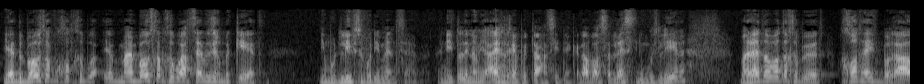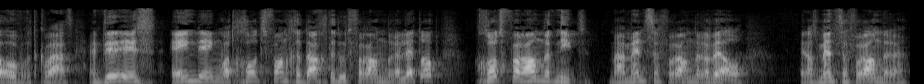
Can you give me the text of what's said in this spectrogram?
je hebt de boodschap van God gebracht. Mijn boodschap gebracht, ze hebben zich bekeerd. Je moet liefde voor die mensen hebben. En niet alleen om je eigen reputatie denken. Dat was de les die je moest leren. Maar let op wat er gebeurt. God heeft berouw over het kwaad. En dit is één ding wat God van gedachten doet veranderen. Let op, God verandert niet. Maar mensen veranderen wel. En als mensen veranderen,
